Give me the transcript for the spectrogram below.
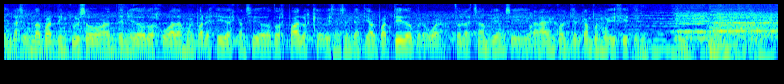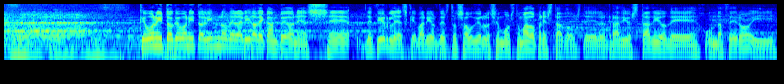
En la segunda parte incluso han tenido dos jugadas muy parecidas que han sido dos palos que hubiesen sentenciado el partido, pero bueno, esto es la Champions y ganar en cualquier campo es muy difícil. Qué bonito, qué bonito el himno de la Liga de Campeones. Eh, decirles que varios de estos audios los hemos tomado prestados del Radio Estadio de Honda Cero y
